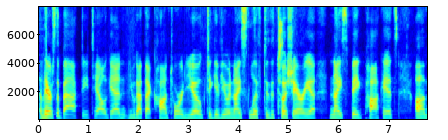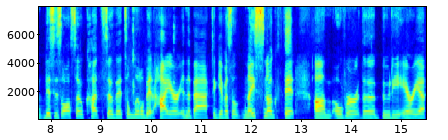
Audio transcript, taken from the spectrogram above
And there's the back detail again. You've got that contoured yoke to give you a nice lift to the tush area, nice big pockets. Um, this is also cut so that it's a little bit higher in the back to give us a nice snug fit um, over the booty area.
